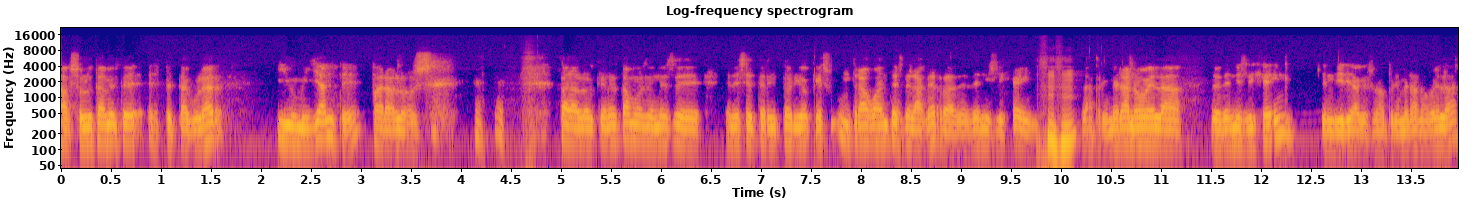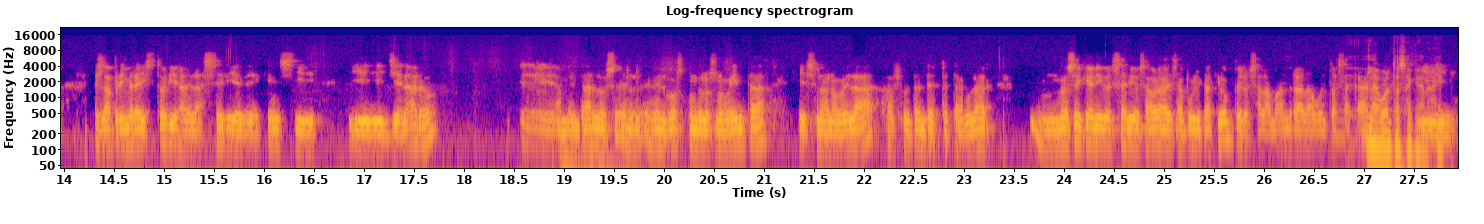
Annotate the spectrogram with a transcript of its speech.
absolutamente espectacular y humillante para los para los que no estamos en ese, en ese territorio, que es Un trago antes de la guerra, de Dennis Lehane. Uh -huh. La primera novela de Dennis Lehane, quien diría que es una primera novela, es la primera historia de la serie de Kenshi y Gennaro, eh, ambientada en, los, en, en, el Boston de los 90, y es una novela absolutamente espectacular. No sé qué aniversario es ahora de esa publicación, pero Salamandra la ha vuelto a sacar. La ha vuelto a sacar. Y,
